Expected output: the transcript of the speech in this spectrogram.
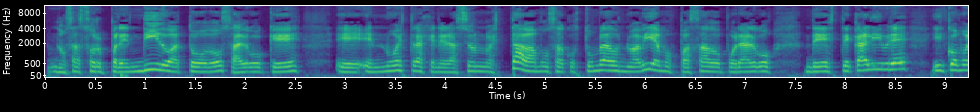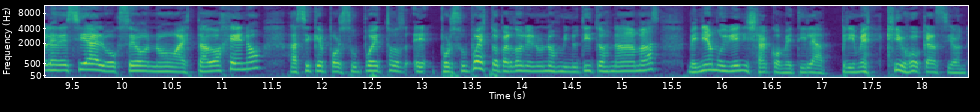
nos ha sorprendido a todos, algo que eh, en nuestra generación no estábamos acostumbrados, no habíamos pasado por algo de este calibre y como les decía, el boxeo no ha estado ajeno, así que por supuesto, eh, por supuesto, perdón, en unos minutitos nada más, venía muy bien y ya cometí la primera equivocación.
